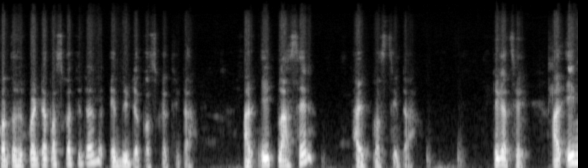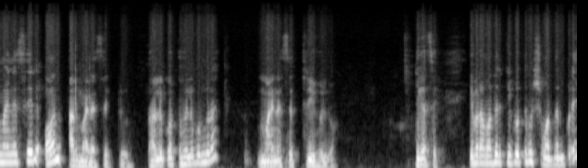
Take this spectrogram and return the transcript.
কত, কয়টা কস কর থিটা এই দুইটা কস কর থিটা আর এই প্লাসের ফাইভ কস থিটা ঠিক আছে? আর এই মাইনাসের অন আর মাইনাসের টু তাহলে কত হলো বন্ধুরা? মাইনাসের থ্রি হলো। ঠিক আছে? এবার আমাদের কি করতে হবে? সমাধান করে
